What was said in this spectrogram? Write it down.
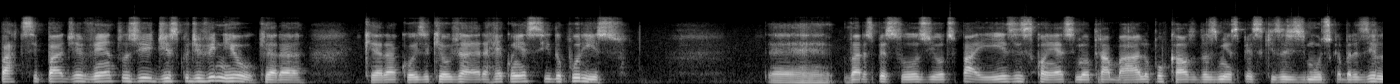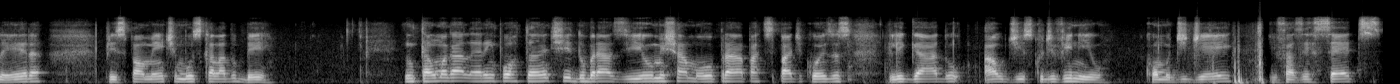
participar de eventos de disco de vinil, que era, que era coisa que eu já era reconhecido por isso. É, várias pessoas de outros países conhecem meu trabalho por causa das minhas pesquisas de música brasileira, principalmente música lá do B. Então, uma galera importante do Brasil me chamou para participar de coisas ligado ao disco de vinil, como DJ, de fazer sets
